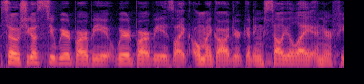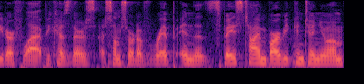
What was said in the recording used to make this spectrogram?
So she goes to see Weird Barbie. Weird Barbie is like, "Oh my god, you're getting cellulite and your feet are flat because there's some sort of rip in the space-time Barbie continuum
